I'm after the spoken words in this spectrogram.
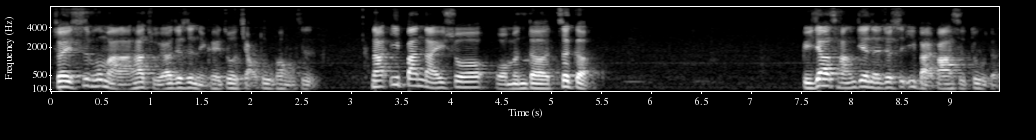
所以四伏马达它主要就是你可以做角度控制。那一般来说，我们的这个比较常见的就是一百八十度的，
